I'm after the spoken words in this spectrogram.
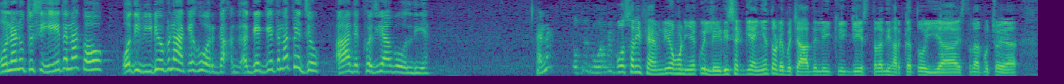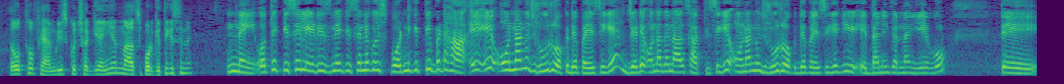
ਉਹਨਾਂ ਨੂੰ ਤੁਸੀਂ ਇਹ ਤਾਂ ਨਾ ਕਹੋ ਉਹਦੀ ਵੀਡੀਓ ਬਣਾ ਕੇ ਹੋਰ ਗ- ਅੱਗੇ ਅੱਗੇ ਤਾਂ ਨਾ ਭੇਜੋ। ਆਹ ਦੇਖੋ ਜੀ ਆ ਬੋਲਦੀ ਹੈ। ਹੈਨਾ? ਉੱਥੇ ਹੋਰ ਵੀ ਬਹੁਤ ਸਾਰੀ ਫੈਮਲੀਆਂ ਹੋਣੀਆਂ ਕੋਈ ਲੇਡੀਜ਼ ਅੱਗੇ ਆਈਆਂ ਤੁਹਾਡੇ ਬਚਾਅ ਦੇ ਲਈ ਕਿ ਜੇ ਇਸ ਤਰ੍ਹਾਂ ਦੀ ਹਰਕਤ ਹੋਈ ਆ ਇਸ ਤਰ੍ਹਾਂ ਕੁਝ ਹੋਇਆ ਤਾਂ ਉੱਥੋਂ ਫੈਮਲੀਜ਼ ਕੁਝ ਅੱਗੇ ਆਈਆਂ ਨਾਲ ਸਪੋਰਟ ਕੀਤੀ ਕਿਸੇ ਨੇ? ਨਹੀਂ ਉੱਥੇ ਕਿਸੇ ਲੇਡੀਜ਼ ਨੇ ਕਿਸੇ ਨੇ ਕੋਈ ਸਪੋਰਟ ਨਹੀਂ ਕੀਤੀ ਬਟ ਹਾਂ ਇਹ ਇਹ ਉਹਨਾਂ ਨੂੰ ਜ਼ਰੂਰ ਰੋਕਦੇ ਪਏ ਸੀਗੇ ਜਿਹੜੇ ਉਹਨਾਂ ਦੇ ਨਾਲ ਸਾਥੀ ਸੀਗੇ ਉਹਨਾਂ ਨੂੰ ਜ਼ਰੂਰ ਰੋਕਦੇ ਪਏ ਸੀਗੇ ਕਿ ਇਦਾਂ ਨਹੀਂ ਕਰਨਾ ਇਹ ਉਹ। ਤੇ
